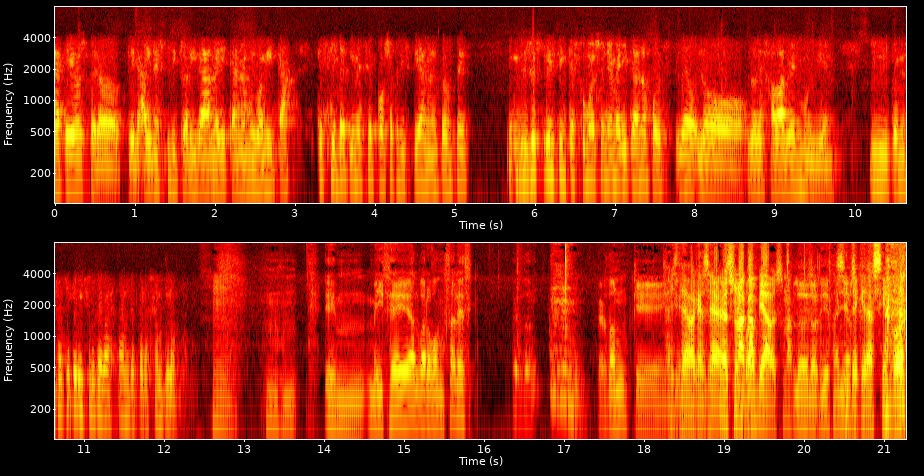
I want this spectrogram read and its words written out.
ateos, pero hay una espiritualidad americana muy bonita que siempre tiene ese pozo cristiano. Entonces, Bruce Springsteen, que es como el sueño americano, pues lo, lo, dejaba ver muy bien. Y con eso sí que disfruté bastante, por ejemplo. Mm. Em, me dice Álvaro González, perdón, perdón, que, Es que- ha voz. cambiado. Es una... lo de los 10 años. Si te quedas sin voz,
